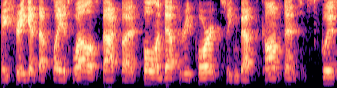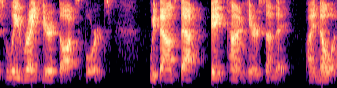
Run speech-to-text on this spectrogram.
Make sure you get that play as well. It's backed by a full in-depth report, so you can bet with confidence exclusively right here at Doc Sports. We bounce back big time here Sunday. I know it.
